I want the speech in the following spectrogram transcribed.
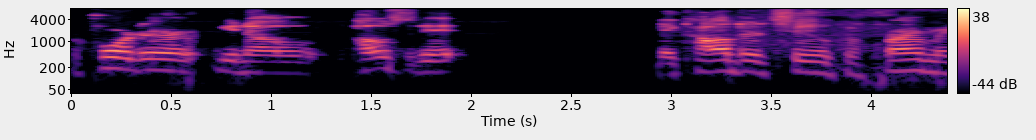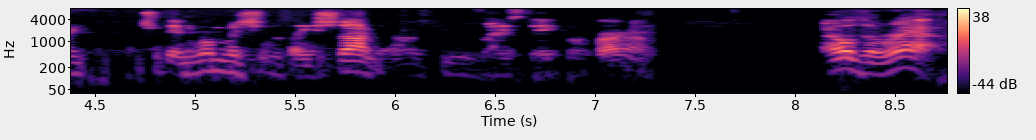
Reporter, you know, posted it. They called her to confirm it. She "Woman," she was like shocked. She was like, "Stay confirmed." That was a wrap.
